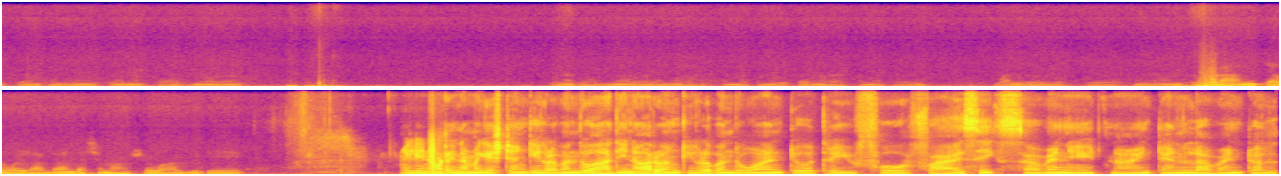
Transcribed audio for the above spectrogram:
ಇತ್ತು ಆಯಿತು ಮತ್ತು ಹದಿನೇಳು. ಮತ್ತು ಹದಿನೇಳು, ನೂರ ಹತ್ತೊಂಬತ್ತು ನೂರ ನೂರ ಹತ್ತೊಂಬತ್ತರಲ್ಲಿ ಒಂದು ಉಳಿಯುತ್ತೆ ಇನ್ನು ಅಂಟು ಕೂಡ ಅಂತ್ಯಗೊಳ್ಳದ ದಶಮಾಂಶವಾಗಿದೆ. ಇಲ್ಲಿ ನೋಡಿರಿ ನಮಗೆ ಎಷ್ಟು ಅಂಕಿಗಳು ಬಂದು ಹದಿನಾರು ಅಂಕಿಗಳು ಬಂದು one two three four five six seven eight nine ten eleven twelve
